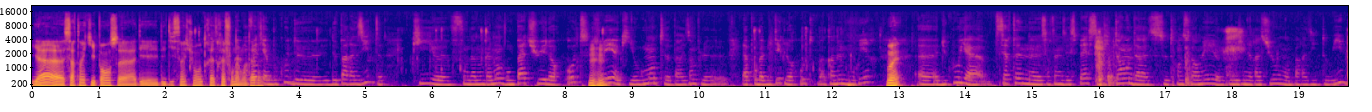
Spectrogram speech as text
il y a certains qui pensent à des, des distinctions très très Bah, En fondamentales. fait, il y a beaucoup de, de parasites qui euh, fondamentalement vont pas tuer leur hôte, Mhm. mais euh, qui augmentent euh, par exemple la probabilité que leur hôte va quand même mourir. Ouais. Euh, du coup, il y a certaines, euh, certaines espèces qui tendent à se transformer euh, pour les générations en parasitoïdes,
